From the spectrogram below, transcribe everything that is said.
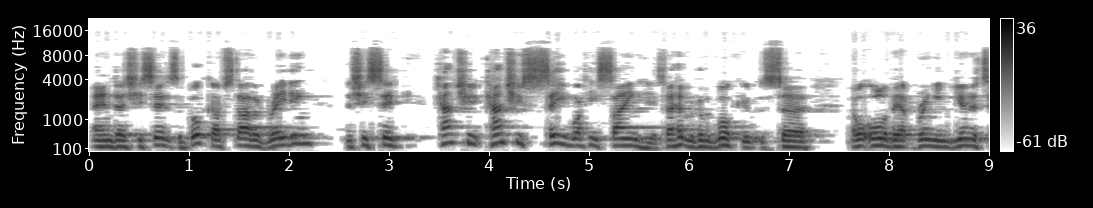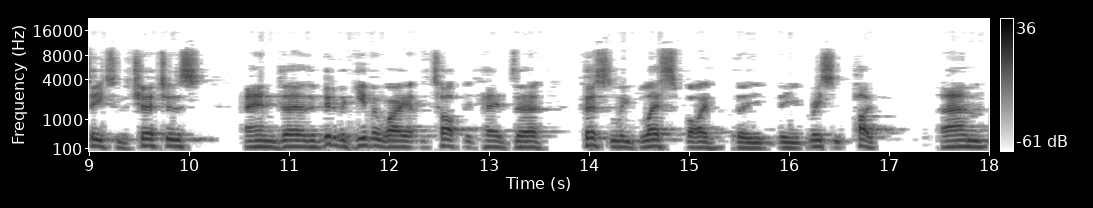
And uh, she said, it's a book I've started reading. And she said, can't you, can't you see what he's saying here? So I had a look at the book. It was uh, all about bringing unity to the churches. And uh, bit of a giveaway at the top, it had uh, personally blessed by the, the recent Pope. Um,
